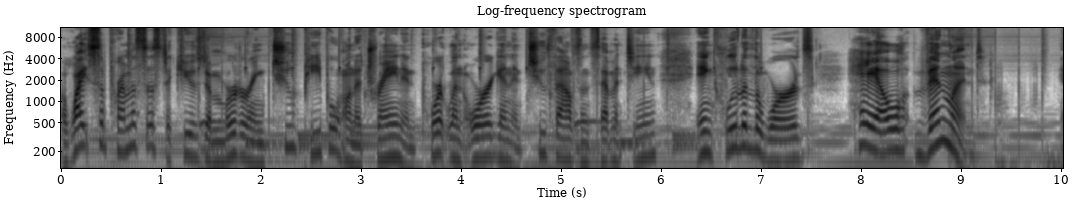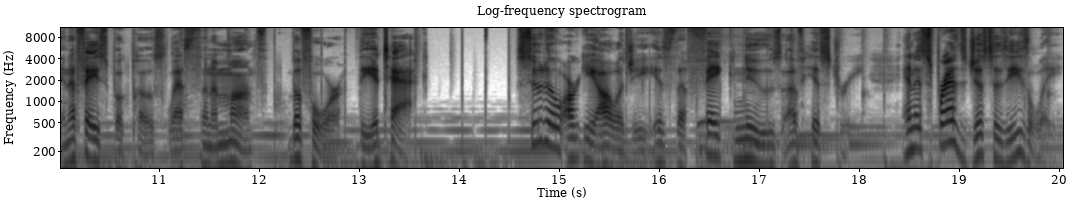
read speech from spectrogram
A white supremacist accused of murdering two people on a train in Portland, Oregon in 2017 included the words, Hail Vinland, in a Facebook post less than a month before the attack. Pseudo archaeology is the fake news of history, and it spreads just as easily.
